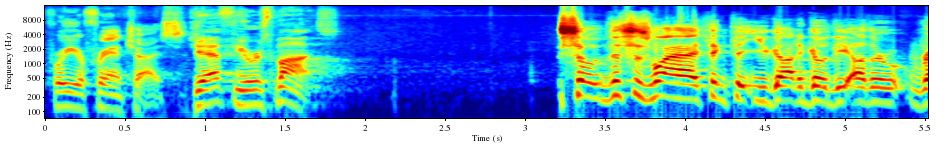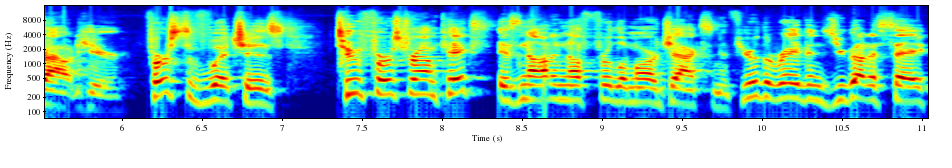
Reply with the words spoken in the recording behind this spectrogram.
for your franchise. Jeff, your response. So this is why I think that you got to go the other route here. First of which is Two first round picks is not enough for Lamar Jackson. If you're the Ravens, you got to say,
